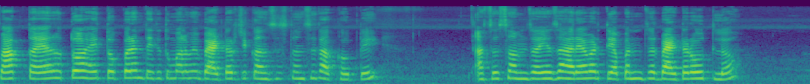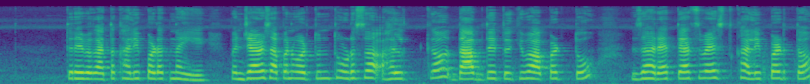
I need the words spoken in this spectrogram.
पाक तयार होतो आहे तोपर्यंत इथे तुम्हाला मी बॅटरची कन्सिस्टन्सी दाखवते. असं समजा या झाऱ्यावरती आपण जर बॅटर ओतलं तर हे बघा आता खाली पडत नाही आहे पण ज्यावेळेस आपण वरतून थोडंसं हलकं दाब देतो किंवा आपटतो झाऱ्यात त्याच वेळेस खाली पडतं.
